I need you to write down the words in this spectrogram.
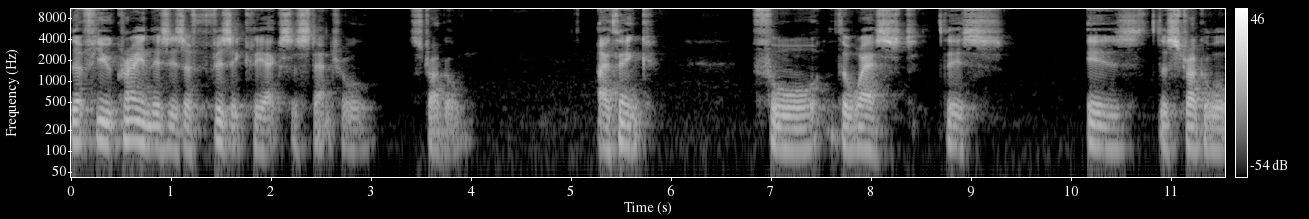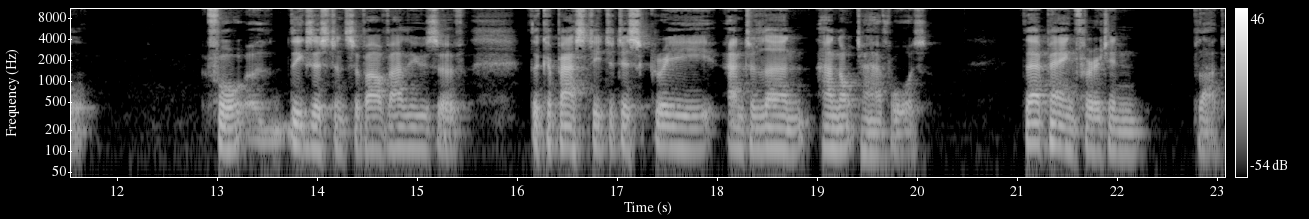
that for Ukraine, this is a physically existential struggle. I think for the West, this is the struggle for the existence of our values, of the capacity to disagree and to learn how not to have wars. They're paying for it in blood.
